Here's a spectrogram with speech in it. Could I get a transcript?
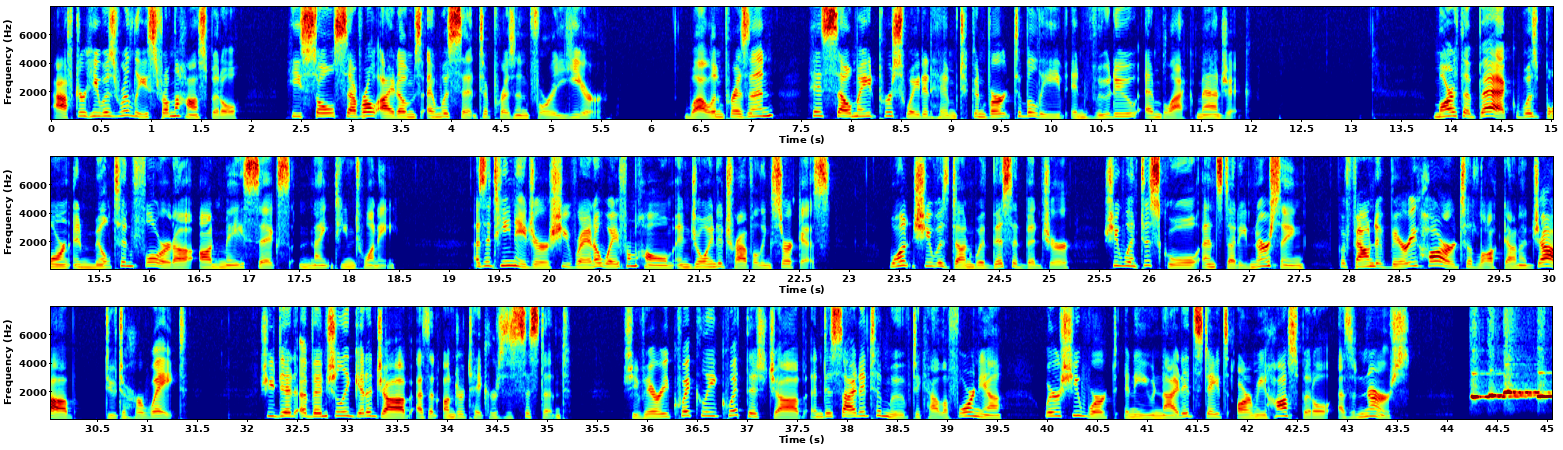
After he was released from the hospital, he stole several items and was sent to prison for a year. While in prison, his cellmate persuaded him to convert to believe in voodoo and black magic. Martha Beck was born in Milton, Florida on May 6, 1920. As a teenager, she ran away from home and joined a traveling circus. Once she was done with this adventure, she went to school and studied nursing, but found it very hard to lock down a job due to her weight. She did eventually get a job as an undertaker's assistant. She very quickly quit this job and decided to move to California, where she worked in a United States Army hospital as a nurse.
